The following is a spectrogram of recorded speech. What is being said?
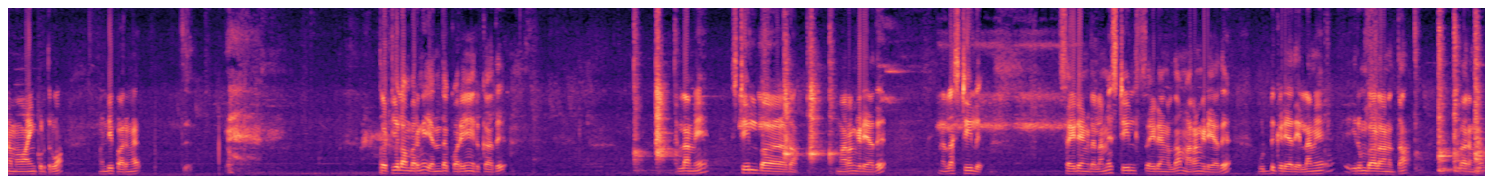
நம்ம வாங்கி கொடுத்துருவோம். வண்டி பாருங்கள் தொட்டியெல்லாம் பாருங்கள் எந்த குறையும் இருக்காது. எல்லாமே ஸ்டீல் பா தான். மரம் கிடையாது. நல்லா ஸ்டீலு சைடு ஆங்கிள் எல்லாமே ஸ்டீல் சைடு ஆங்கிள் தான். மரம் கிடையாது. உட்டு கிடையாது. எல்லாமே இரும்பாலானது தான் பாருங்கள்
